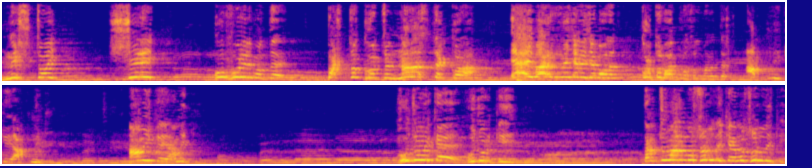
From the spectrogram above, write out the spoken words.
নিশ্চয় শিরিক কুফুরির মধ্যে পার্থক্য হচ্ছে নামাজ ত্যাগ করা। এইবার নিজে নিজে বলেন, কত ভাগ মুসলমানের দেশ? আপনি কে? আপনি কি? আমি কে? আমি কি? হুজুর কে? হুজুর কি? তার জুমার মুসল্লি কে? মুসল্লি কি?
